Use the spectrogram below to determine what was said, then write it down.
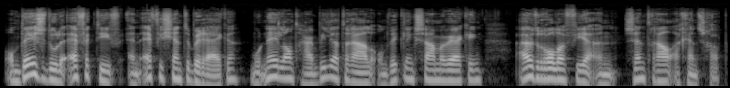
Om deze doelen effectief en efficiënt te bereiken, moet Nederland haar bilaterale ontwikkelingssamenwerking uitrollen via een centraal agentschap.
